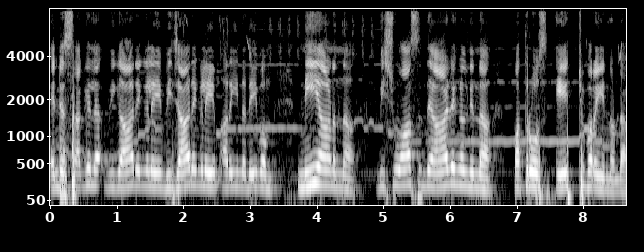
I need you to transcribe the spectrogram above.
എന്റെ സകല വികാരങ്ങളെയും വിചാരങ്ങളെയും അറിയുന്ന ദൈവം നീയാണെന്ന് വിശ്വാസത്തിന്റെ ആഴങ്ങളിൽ നിന്ന് പത്രോസ് ഏറ്റുപറയുന്നുണ്ട്.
